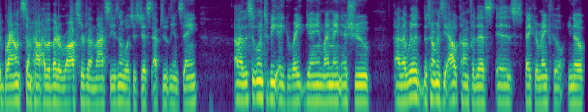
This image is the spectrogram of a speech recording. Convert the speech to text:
The Browns somehow have a better roster than last season, which is just absolutely insane. Uh, this is going to be a great game. My main issue, and that really determines the outcome for this, is Baker Mayfield. You know,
